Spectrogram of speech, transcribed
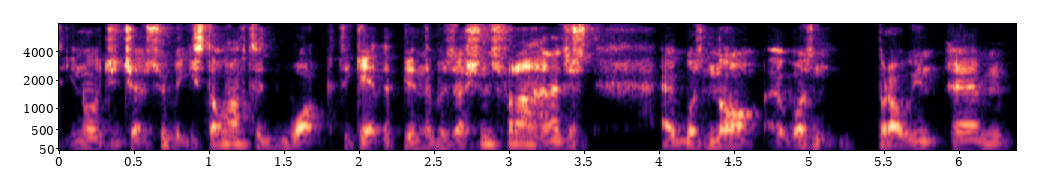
you know jiu-jitsu, but you still have to work to get the in the positions for that. And I just it was not it wasn't brilliant. Um,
